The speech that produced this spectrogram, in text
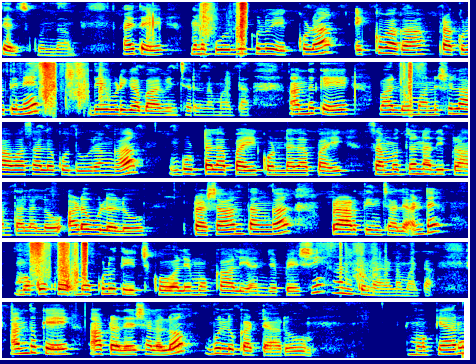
తెలుసుకుందాం. అయితే మన పూర్వీకులు ఎక్కువ ఎక్కువగా ప్రకృతినే దేవుడిగా భావించారన్నమాట. అందుకే వాళ్ళు మనుషుల ఆవాసాలకు దూరంగా గుట్టలపై కొండలపై సముద్ర నది ప్రాంతాలలో అడవులలో ప్రశాంతంగా ప్రార్థించాలి. అంటే మొక్కుకో మొక్కులు తీర్చుకోవాలి మొక్కాలి అని చెప్పేసి అనుకున్నారన్నమాట. అందుకే ఆ ప్రదేశాలలో గుళ్ళు కట్టారు. మొక్కారు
